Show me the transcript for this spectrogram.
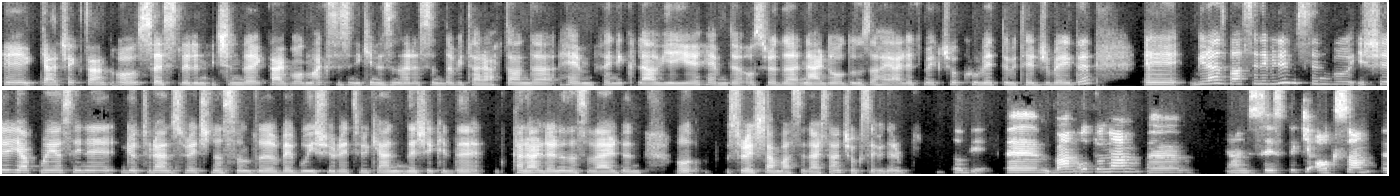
Ee, gerçekten o seslerin içinde kaybolmak sizin ikinizin arasında bir taraftan da hem hani klavyeyi hem de o sırada nerede olduğunuzu hayal etmek çok kuvvetli bir tecrübeydi. Ee, biraz bahsedebilir misin bu işi yapmaya seni götüren süreç nasıldı ve bu işi üretirken ne şekilde kararlarını nasıl verdin? O süreçten bahsedersen çok sevinirim. Tabii. Ee, ben o dönem e, yani sesteki aksan e,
